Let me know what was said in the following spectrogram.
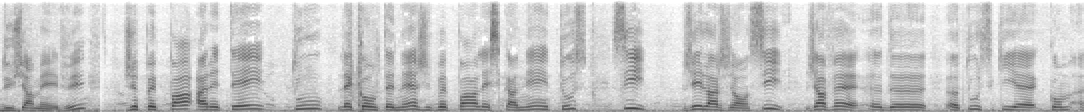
du jamais vu. Je ne peux pas arrêter tous les conteneurs, je ne peux pas les scanner tous. Si j'ai l'argent, si j'avais euh, de, euh, tout ce qui est comme euh,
